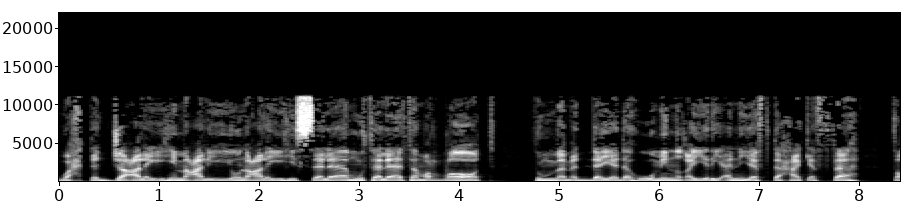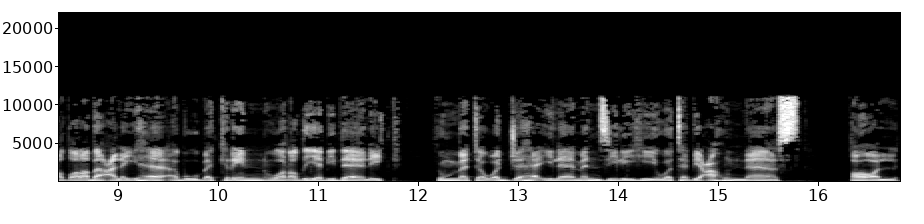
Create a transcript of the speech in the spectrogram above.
واحتج عليهم علي عليه السلام ثلاث مرات. ثم مد يده من غير أن يفتح كفه فضرب عليها أبو بكر ورضي بذلك. ثم توجه إلى منزله وتبعه الناس. قال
